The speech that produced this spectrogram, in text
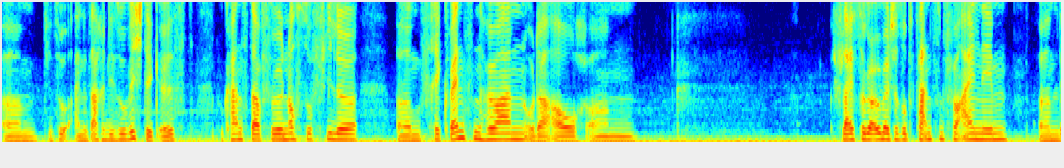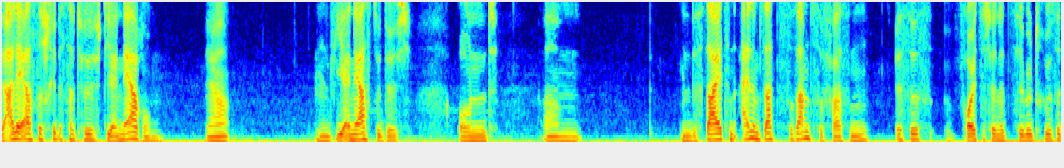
ähm, so, eine Sache, die so wichtig ist. Du kannst dafür noch so viele ähm, Frequenzen hören oder auch vielleicht sogar irgendwelche Substanzen für einnehmen. Der allererste Schritt ist natürlich die Ernährung. Ja? Wie ernährst du dich? Und ähm, um das da jetzt in einem Satz zusammenzufassen, ist es, freut sich deine Zirbeldrüse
